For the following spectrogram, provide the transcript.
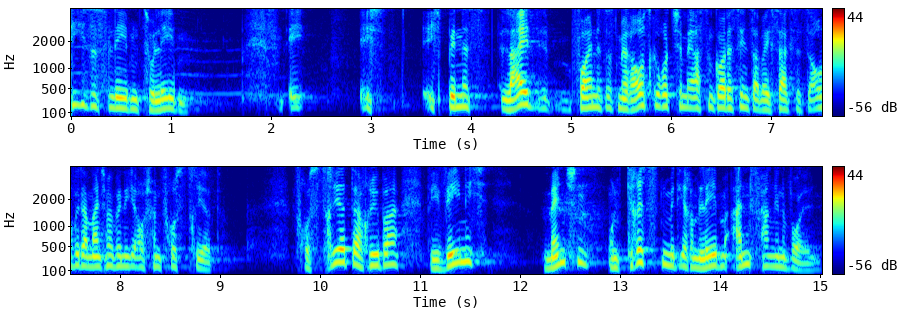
dieses Leben zu leben? Ich, ich, bin es leid, vorhin ist es mir rausgerutscht im ersten Gottesdienst, aber ich sage es jetzt auch wieder, manchmal bin ich auch schon frustriert. Frustriert darüber, wie wenig Menschen und Christen mit ihrem Leben anfangen wollen.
